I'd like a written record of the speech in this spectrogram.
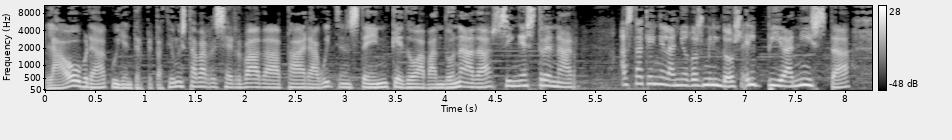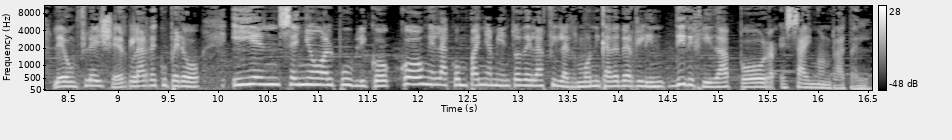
La obra, cuya interpretación estaba reservada para Wittgenstein, quedó abandonada sin estrenar hasta que en el año 2002 el pianista Leon Fleischer la recuperó y enseñó al público con el acompañamiento de la Filarmónica de Berlín dirigida por Simon Rattle.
